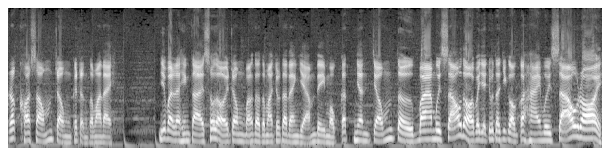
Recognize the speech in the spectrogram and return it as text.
rất khó sống trong cái trận Tama này. Như vậy là hiện tại số đội trong bản đồ A chúng ta đang giảm đi một cách nhanh chóng từ 36 đội bây giờ chúng ta chỉ còn có 26 rồi.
